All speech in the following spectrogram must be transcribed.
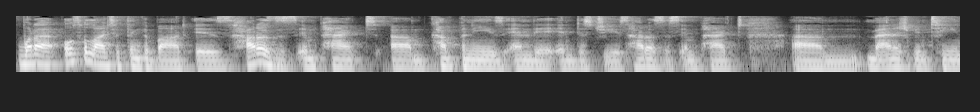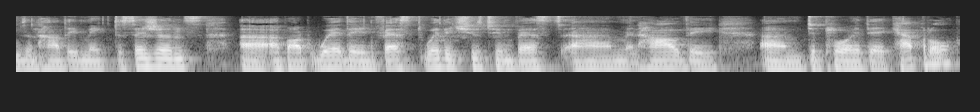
what I also like to think about is how does this impact um, companies and their industries? How does this impact um, management teams and how they make decisions uh, about where they invest, where they choose to invest, um, and how they um, deploy their capital?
